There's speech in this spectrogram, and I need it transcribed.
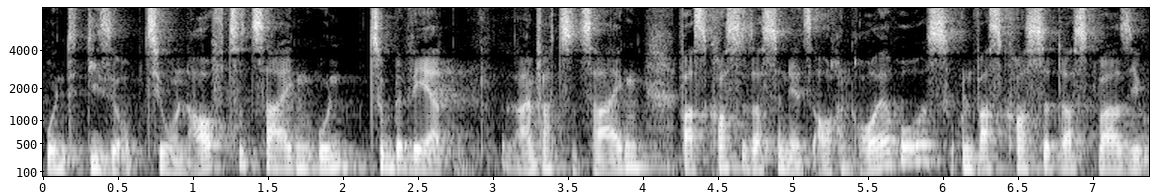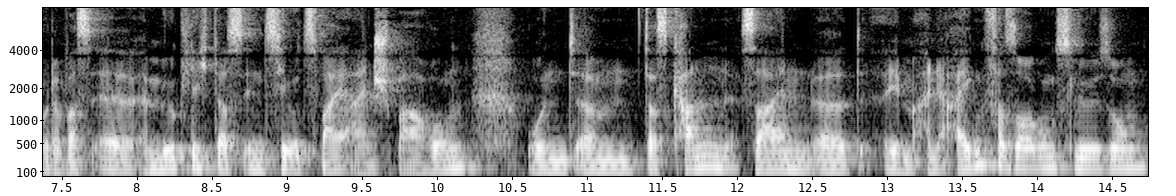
und diese Optionen aufzuzeigen und zu bewerten. Einfach zu zeigen, was kostet das denn jetzt auch in Euros und was kostet das quasi oder was äh, ermöglicht das in CO2-Einsparungen. Und ähm, das kann sein äh, eben eine Eigenversorgungslösung,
